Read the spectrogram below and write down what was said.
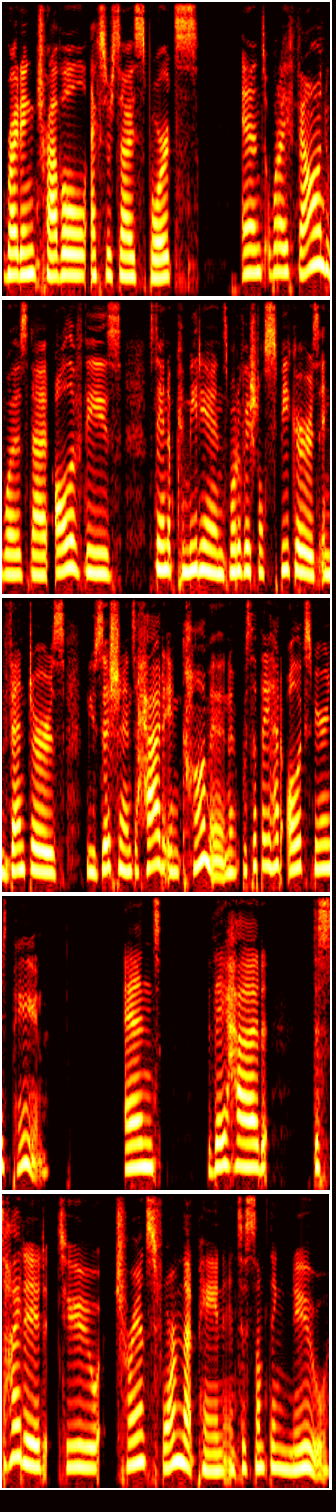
writing, travel, exercise, sports. And what I found was that all of these stand up comedians, motivational speakers, inventors, musicians had in common was that they had all experienced pain. And they had decided to transform that pain into something new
